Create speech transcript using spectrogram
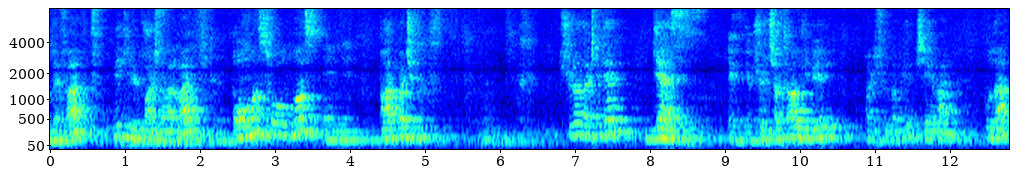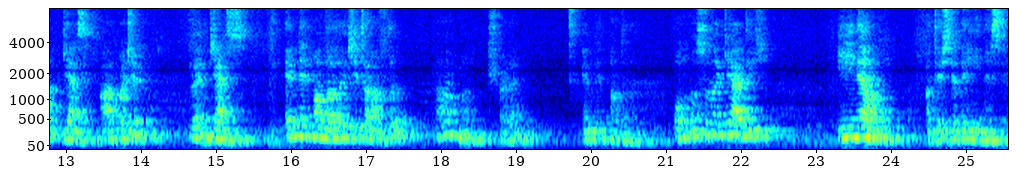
bu defa. Ne gibi parçalar var? Olmazsa olmaz arpacık. Şuradaki de gez. Şu çatal gibi bak şurada bir şey var. Bu da gez. Arpacık ve gez. Emniyet mandalı iki taraflı. Tamam mı? Şöyle. Emniyet mandalı. Ondan sonra geldik. İğne var. Ateşleme iğnesi.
